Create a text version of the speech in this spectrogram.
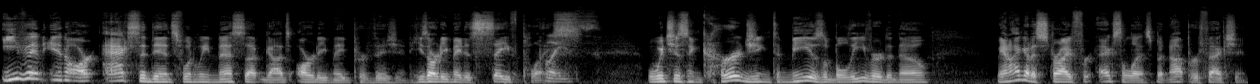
even in our accidents when we mess up, God's already made provision. He's already made a safe place, Place. which is encouraging to me as a believer to know, man, I got to strive for excellence, but not perfection.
